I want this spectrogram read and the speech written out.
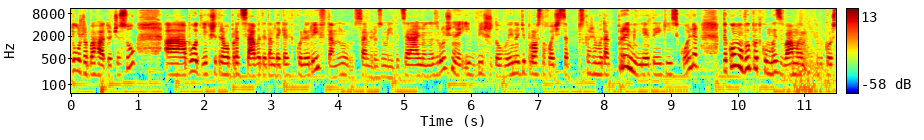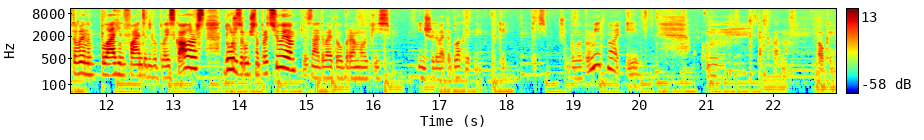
дуже багато часу. Або от, якщо треба представити там декілька кольорів, там ну самі розумієте, це реально незручно, і більше того, іноді просто хочеться, скажімо так, приміряти якийсь колір. В такому випадку ми з вами використовуємо плагін Find and Replace Colors. Дуже зручно працює. Не знаю, давайте оберемо якийсь інший, давайте блакитний. Такий, якийсь, щоб було помітно і. Так, ладно. Окей.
